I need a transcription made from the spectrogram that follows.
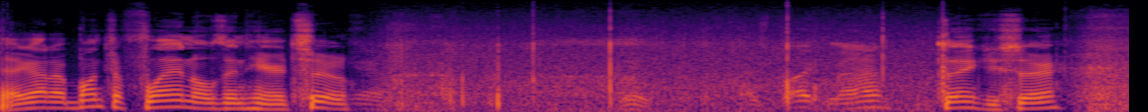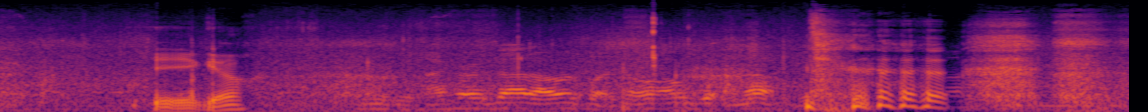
Yeah, I got a bunch of flannels in here too. Yeah. Nice bike, man. Thank you, sir. Here you go. I heard that. I was like, oh, I'm getting up.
